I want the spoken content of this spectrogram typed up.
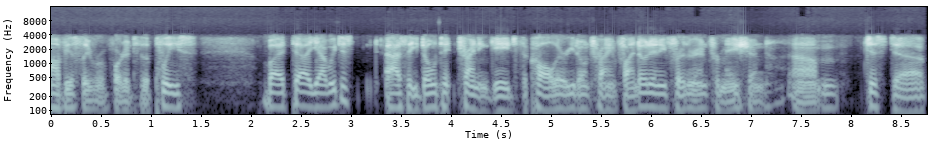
obviously report it to the police. But uh, yeah, we just ask that you don't t- try and engage the caller. You don't try and find out any further information. Um, just uh,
